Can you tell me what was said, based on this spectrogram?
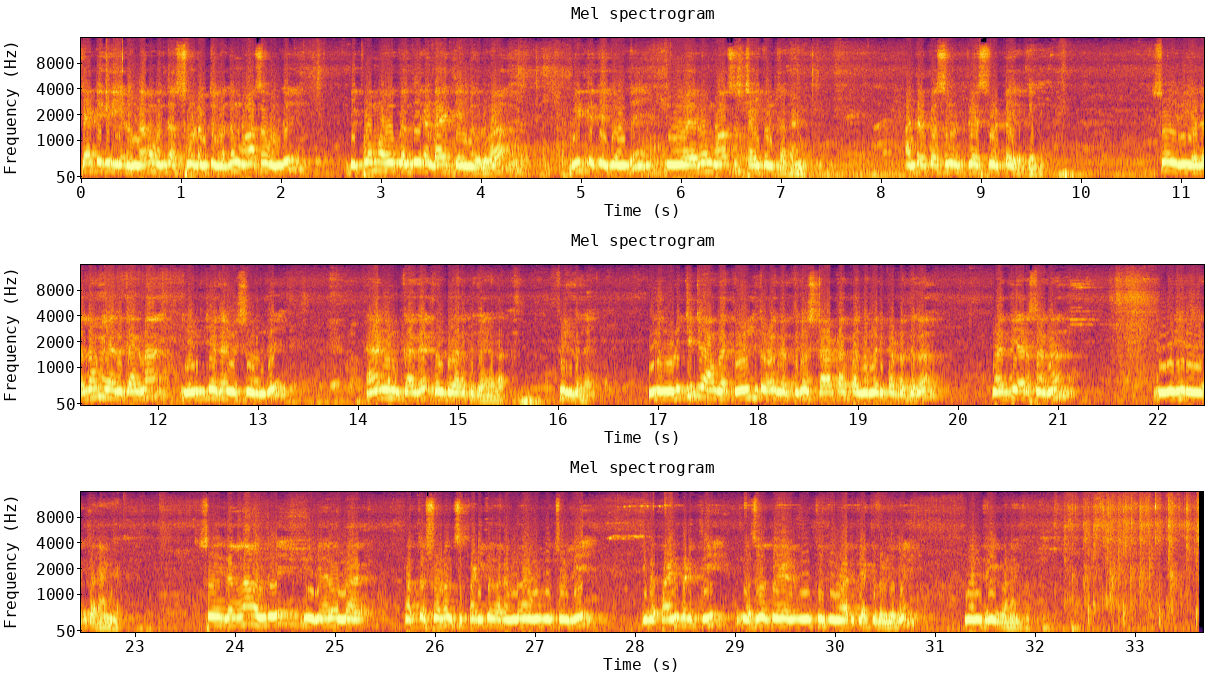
கேட்டகரி இருந்தாலும் வந்து ஸ்டூடெண்ட்டுக்கு வந்து மாதம் வந்து டிப்ளமோவுக்கு வந்து ரெண்டாயிரத்தி ஐநூறுரூவா பிடெக்கு வந்து மூவாயிரம் மாதம் ஸ்டைபன் தராங்க. ஹண்ட்ரட் பர்சன்ட் பிளேஸ்மெண்ட்டும் இருக்குது ஸோ இது இதெல்லாமே எதுக்காகனா யங் வந்து ஹேண்ட்லூம்காக கொண்டு வரதுக்காக தான் ஃபீல்டில் இது முடிச்சுட்டு அவங்க தொழில் தொடங்குறதுக்கும் ஸ்டார்ட் அப் அந்த மாதிரி பண்ணுறதுக்கும் மத்திய அரசாங்கம் நிதி தராங்க. ஸோ இதெல்லாம் வந்து நீங்கள் உங்கள் மற்ற ஸ்டூடெண்ட்ஸ் படிக்க வரவங்க அவங்க சொல்லி இதை பயன்படுத்தி நெசவு தொழில் ஊக்குவிக்குமாறு கேட்டுக்கொள்கிறேன். நன்றி வணக்கம்.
